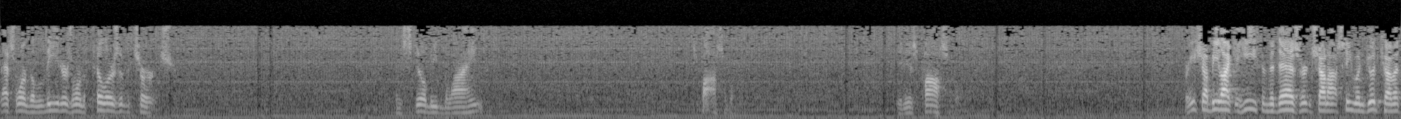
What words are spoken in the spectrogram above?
that's one of the leaders, one of the pillars of the church. And still be blind? It's possible. It is possible. For he shall be like a heath in the desert, and shall not see when good cometh,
